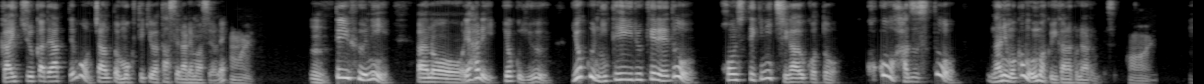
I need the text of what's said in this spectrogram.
外注化であっても、ちゃんと目的は達せられますよね。はい。うん、っていうふうに、あのやはりよく言う、よく似ているけれど、本質的に違うこと、ここを外すと、何もかもうまくいかなくなるんです。はい。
